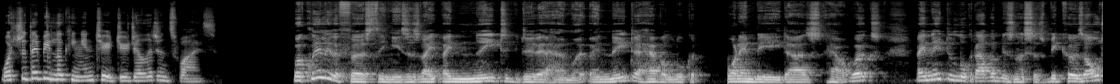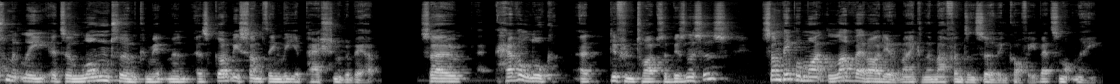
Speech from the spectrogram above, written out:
What should they be looking into due diligence wise? Well, clearly the first thing is, is they, they need to do their homework. They need to have a look at what MBE does, how it works. They need to look at other businesses because ultimately it's a long term commitment. It's got to be something that you're passionate about. So have a look at different types of businesses some people might love that idea of making the muffins and serving coffee. That's not me.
